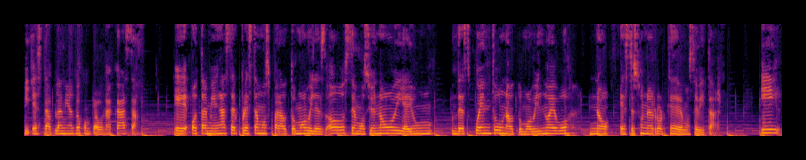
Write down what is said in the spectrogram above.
está planeando comprar una casa. Eh, o también hacer préstamos para automóviles. Oh, se emocionó y hay un descuento, un automóvil nuevo. No, este es un error que debemos evitar. Y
